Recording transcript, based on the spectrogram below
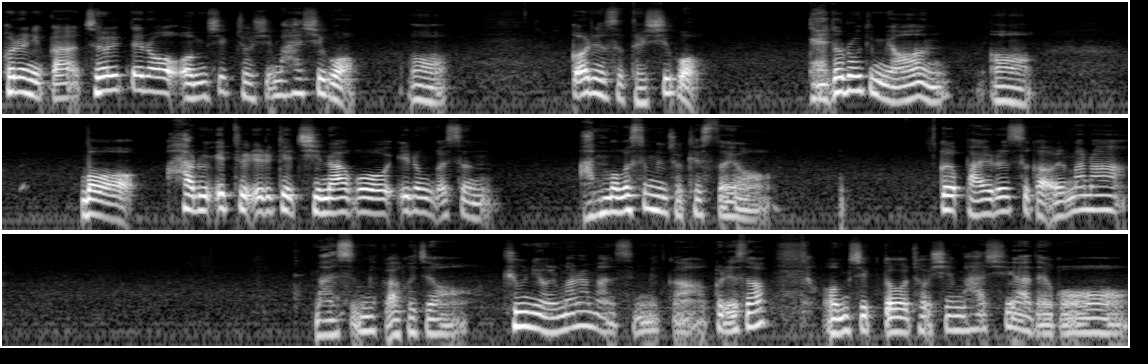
그러니까 절대로 음식 조심하시고, 어, 끓여서 드시고, 되도록이면, 어, 뭐, 하루 이틀 이렇게 지나고 이런 것은 안 먹었으면 좋겠어요. 그 바이러스가 얼마나 많습니까? 그죠? 균이 얼마나 많습니까? 그래서 음식도 조심하셔야 되고,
